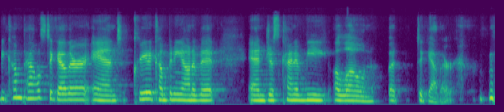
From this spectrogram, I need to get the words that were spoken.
become pals together and create a company out of it and just kind of be alone but together.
